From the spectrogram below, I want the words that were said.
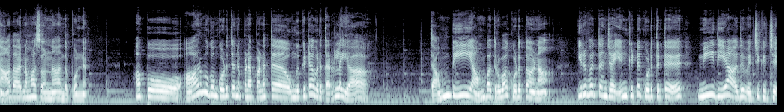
சாதாரணமாக சொன்னான் அந்த பொண்ணு. அப்போது ஆறுமுகம் கொடுத்து அனுப்பின பணத்தை உங்ககிட்ட அவர் தரலையா? தம்பி ஐம்பது ரூபா கொடுத்தானா? இருபத்தஞ்சா என்கிட்ட கொடுத்துட்டு மீதியை அது வச்சுக்கிச்சு.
